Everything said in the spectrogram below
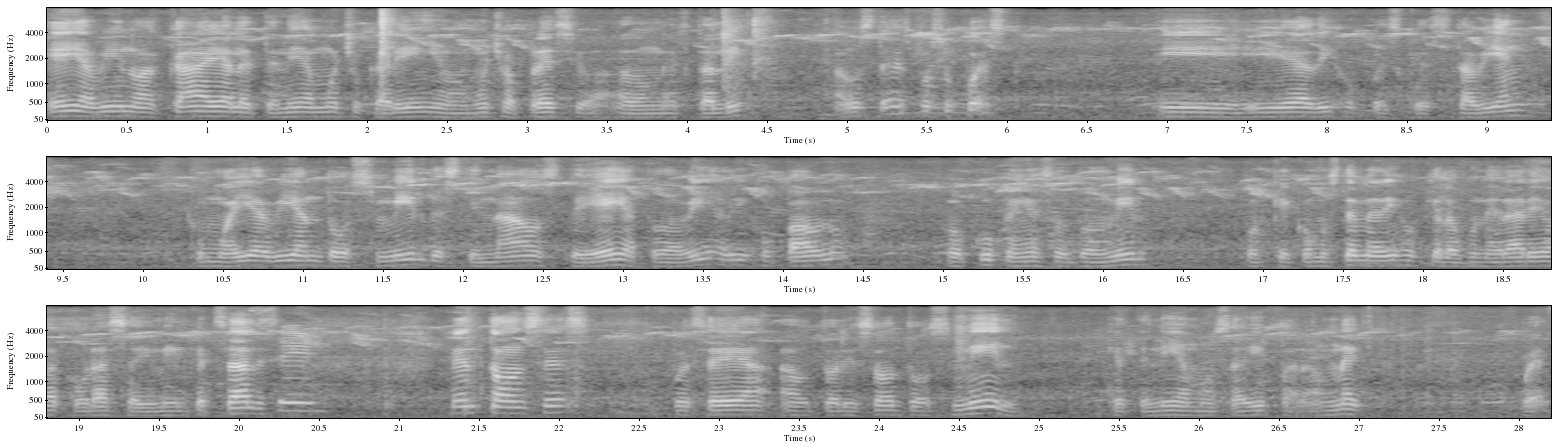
Ella vino acá, ella le tenía mucho cariño, mucho aprecio a, a don Neftalí, a ustedes por supuesto. Y, y ella dijo pues que está bien. Como ahí habían dos mil destinados de ella todavía, dijo Pablo, ocupen esos dos mil, porque como usted me dijo que la funeraria iba a cobrar seis mil quetzales. Sí. Entonces, pues ella autorizó 2000 que teníamos ahí para un néctar. Bueno,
